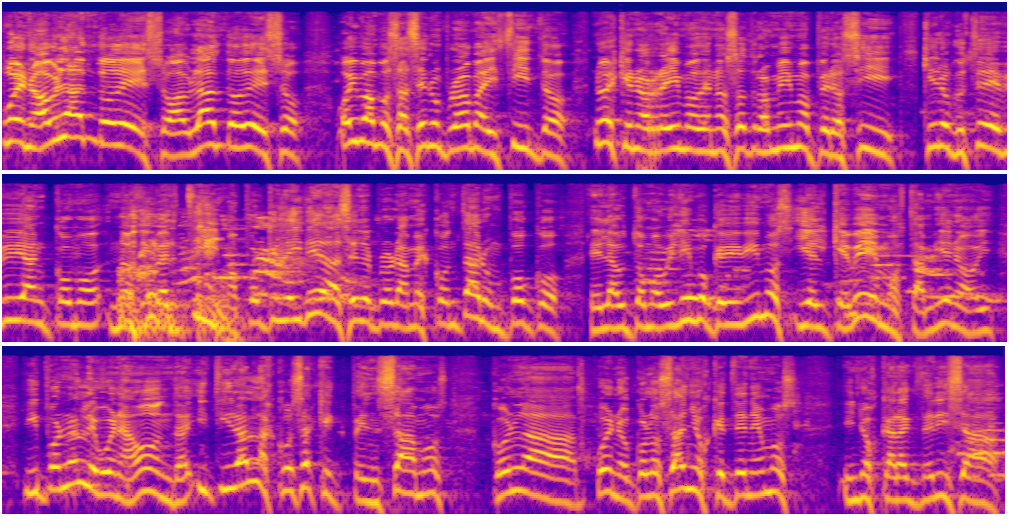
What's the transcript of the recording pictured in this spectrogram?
bueno, hablando de eso, hablando de eso, hoy vamos a hacer un programa distinto. No es que nos reímos de nosotros mismos, pero sí quiero que ustedes vivan como nos divertimos, porque la idea de hacer el programa es contar un poco el automovilismo que vivimos y el que vemos también hoy y ponerle buena onda y tirar las cosas que pensamos con la, bueno, con los años que tenemos y nos caracteriza,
